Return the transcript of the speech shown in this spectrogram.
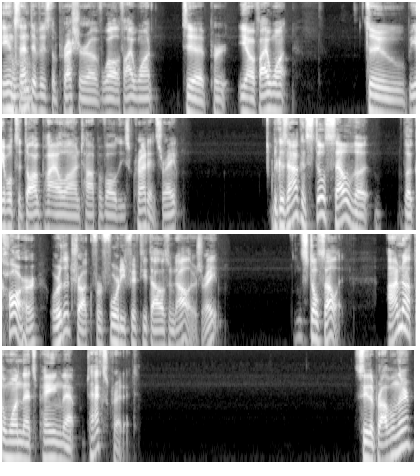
The incentive is the pressure of well, if I want to, per, you know, if I want to be able to dogpile on top of all these credits, right? Because now I can still sell the the car or the truck for forty, fifty thousand dollars, right? still sell it. I'm not the one that's paying that tax credit. See the problem there?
